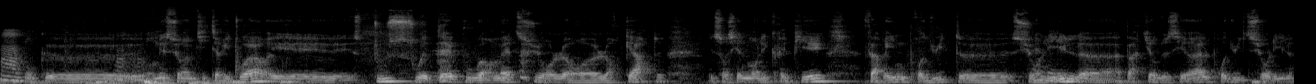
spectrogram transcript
Hmm. Donc, euh, hmm. on est sur un petit territoire et tous souhaitaient pouvoir mettre sur leur, leur carte, essentiellement les crépiers, farine produite euh, sur l'île à partir de céréales produites sur l'île.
